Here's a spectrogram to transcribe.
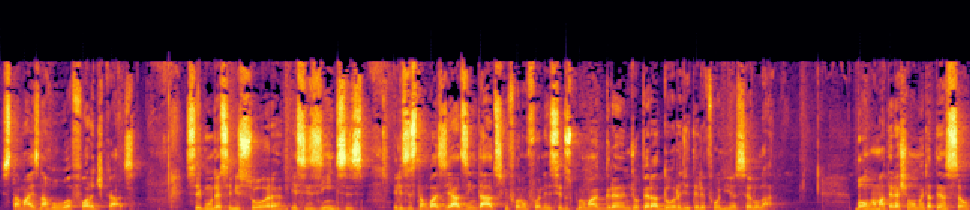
está mais na rua, fora de casa. Segundo essa emissora, esses índices eles estão baseados em dados que foram fornecidos por uma grande operadora de telefonia celular. Bom, a matéria chama muita atenção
